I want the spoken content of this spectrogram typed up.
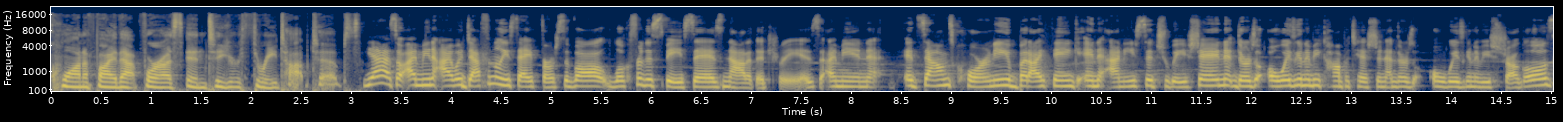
quantify that for us into your three top tips. Yeah. So, I mean, I would definitely say, first of all, look for the spaces, not at the trees. I mean, it sounds corny, but I think in any situation, there's always going to be competition and there's always going to be struggles.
